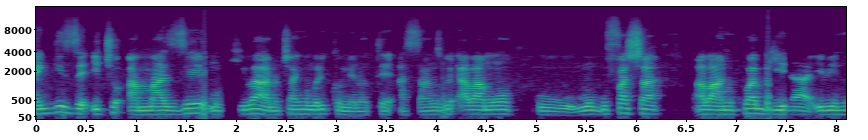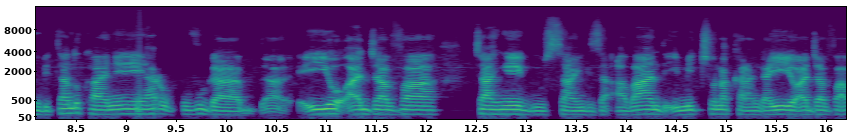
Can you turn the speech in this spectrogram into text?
yagize ico amaze mu kibano canke muri kominote asanzwe abamwo ku- mu gufasha abantu kubabwira ibintu bitandukanye hari ukuvuga uh, iyo aja ava canke gusangiza abandi imico n'akaranga y'iyo aja ava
